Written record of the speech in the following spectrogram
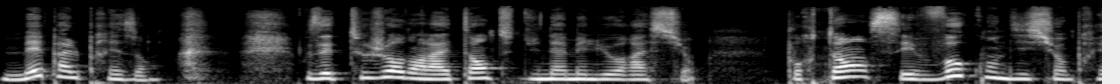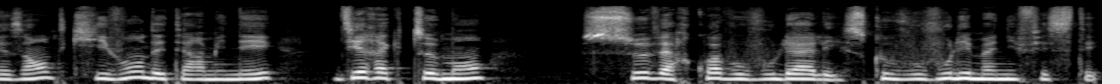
mais pas le présent. vous êtes toujours dans l'attente d'une amélioration. Pourtant, c'est vos conditions présentes qui vont déterminer directement ce vers quoi vous voulez aller, ce que vous voulez manifester.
